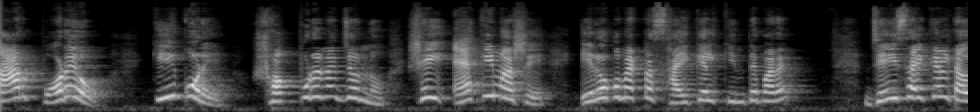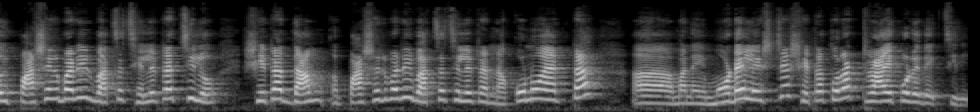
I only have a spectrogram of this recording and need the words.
তারপরেও কি করে শখ পূরণের জন্য সেই একই মাসে এরকম একটা সাইকেল কিনতে পারে? যেই সাইকেলটা ওই পাশের বাড়ির বাচ্চা ছেলেটার ছিল, সেটার দাম, পাশের বাড়ির বাচ্চা ছেলেটার না, কোনো একটা মানে মডেল এসছে, সেটা তোরা ট্রাই করে দেখছিলি।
